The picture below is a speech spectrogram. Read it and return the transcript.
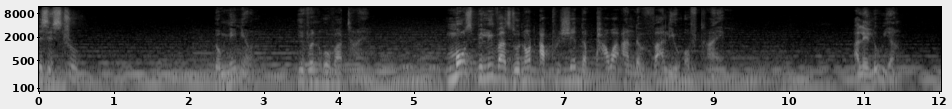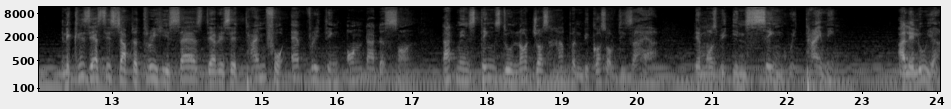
This is true. Dominion, even over time. Most believers do not appreciate the power and the value of time. Hallelujah. In Ecclesiastes chapter 3, he says, there is a time for everything under the sun. That means things do not just happen because of desire. They must be in sync with timing. Hallelujah.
